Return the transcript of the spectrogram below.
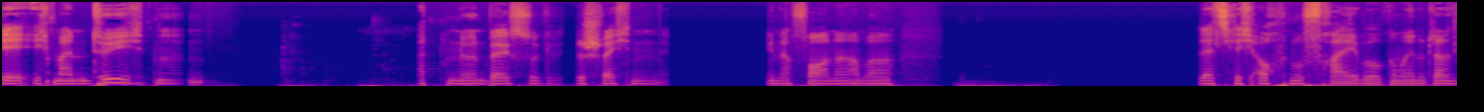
äh, Ich meine, natürlich äh, hat Nürnberg so gewisse Schwächen nach vorne, aber letztlich auch nur Freiburg. Und wenn du dann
